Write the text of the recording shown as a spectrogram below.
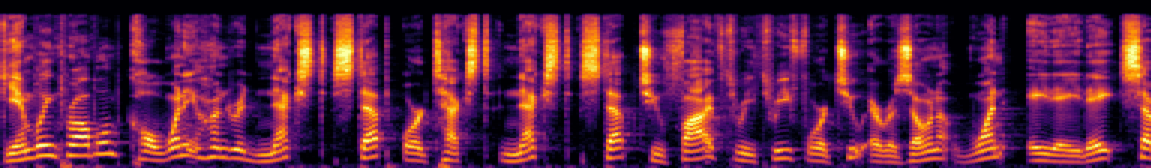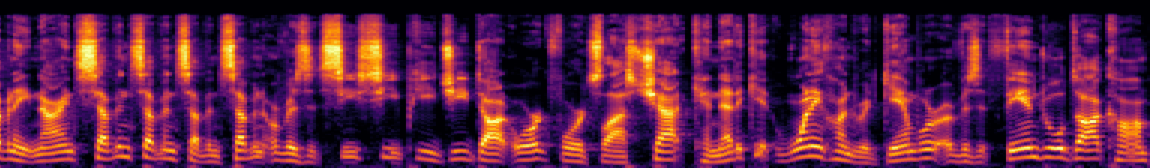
Gambling problem? Call 1 800 NEXT STEP or text NEXT STEP to 53342 Arizona 1 888 789 7777 or visit ccpg.org forward slash chat Connecticut 1 800 Gambler or visit fanduel.com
